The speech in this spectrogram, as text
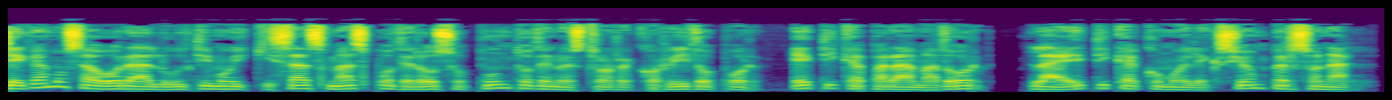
Llegamos ahora al último y quizás más poderoso punto de nuestro recorrido por Ética para Amador, la ética como elección personal.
